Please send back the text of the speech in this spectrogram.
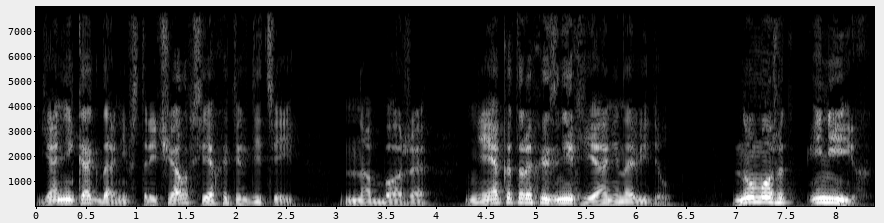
Я никогда не встречал всех этих детей. Но, боже, Некоторых из них я ненавидел. Ну, может, и не их.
